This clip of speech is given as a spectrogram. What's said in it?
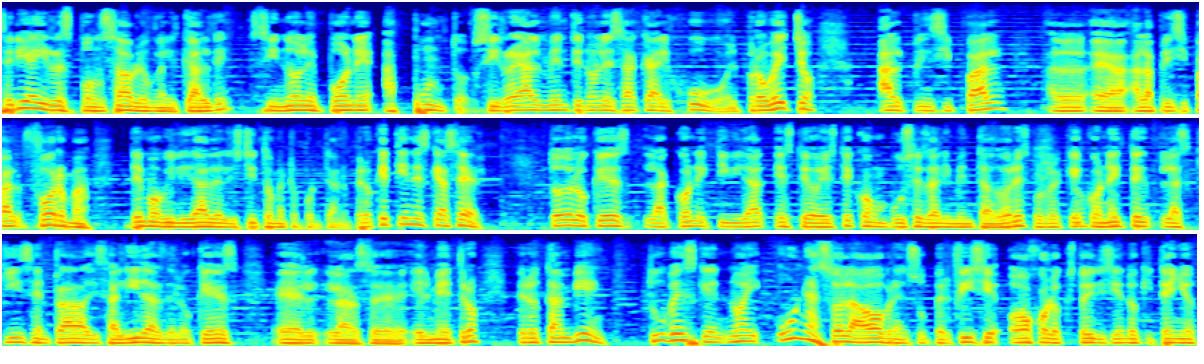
Sería irresponsable un alcalde si no le pone a punto, si realmente no le saca el jugo, el provecho al principal al- eh, a la principal forma de movilidad del distrito metropolitano. Pero ¿qué tienes que hacer? Todo lo que es la conectividad este-oeste con buses alimentadores que conecten las 15 entradas y salidas de lo que es el, las, eh, el metro, pero también tú ves que no hay una sola obra en superficie, ojo lo que estoy diciendo quiteños,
